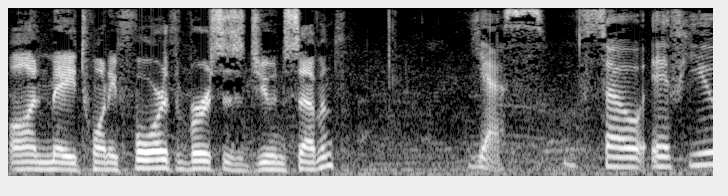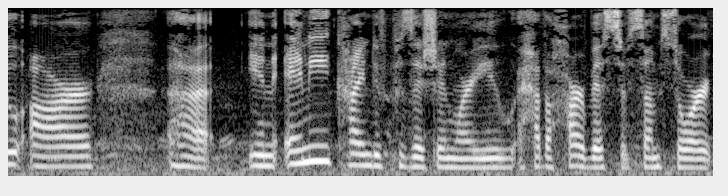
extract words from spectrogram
on May 24th versus June 7th? Yes. So if you are uh, in any kind of position where you have a harvest of some sort,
